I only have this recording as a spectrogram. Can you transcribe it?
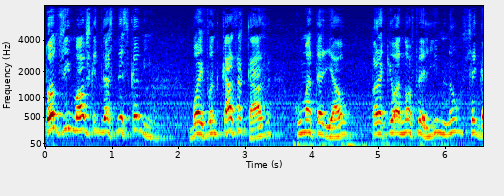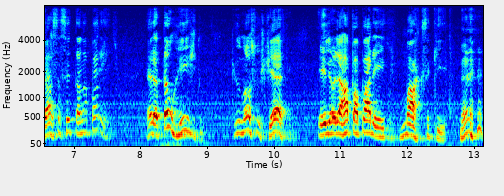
todos os imóveis que tivessem nesse caminho. Borrifando casa a casa, com material para que o anofelino não chegasse a sentar na parede. Era tão rígido que o nosso chefe, ele olhava para a parede, Marcos aqui, né?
